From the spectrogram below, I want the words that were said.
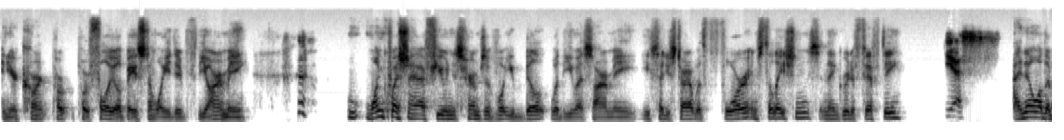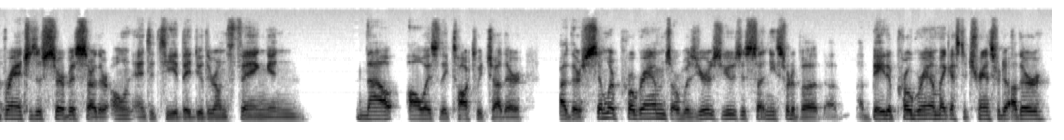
in your current por- portfolio based on what you did for the Army. One question I have for you in terms of what you built with the US Army, you said you started with four installations and then grew to 50. Yes. I know all the branches of service are their own entity, they do their own thing, and not always they talk to each other. Are there similar programs, or was yours used as any sort of a, a beta program, I guess, to transfer to other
